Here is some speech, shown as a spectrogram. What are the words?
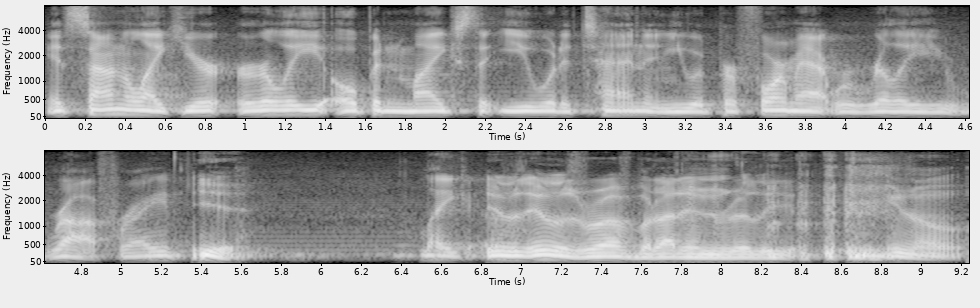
it sounded like your early open mics that you would attend and you would perform at were really rough right Yeah. like It was it was rough, but I didn't really, you know,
